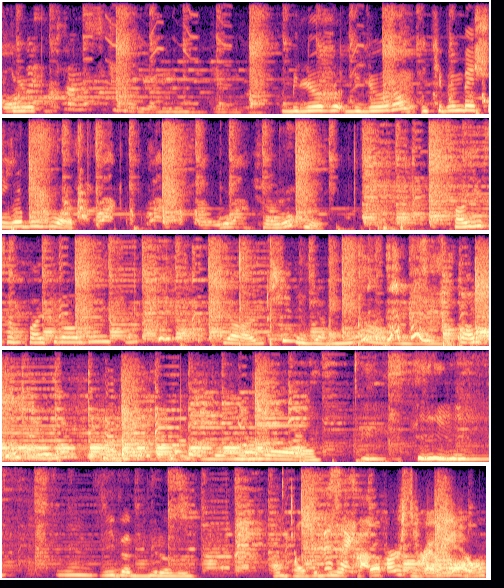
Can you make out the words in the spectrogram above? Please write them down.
Orada Yok. iki tane skin oluyor. Biliyor, biliyorum 2500'e buz var. Oğlum sen yok mu? Hayır sen Piper aldığın için. Ya bir şey diyeceğim. Niye aldın? İyi de bir alın. This ain't my first rodeo.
